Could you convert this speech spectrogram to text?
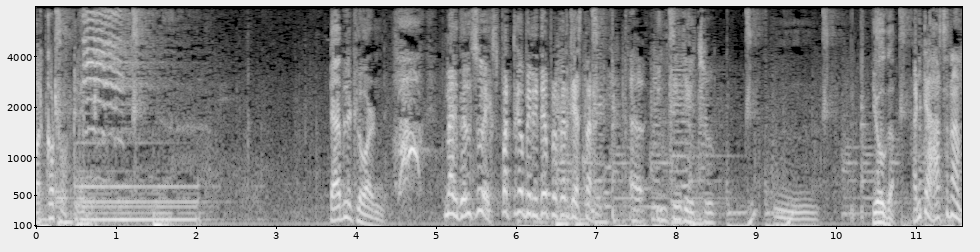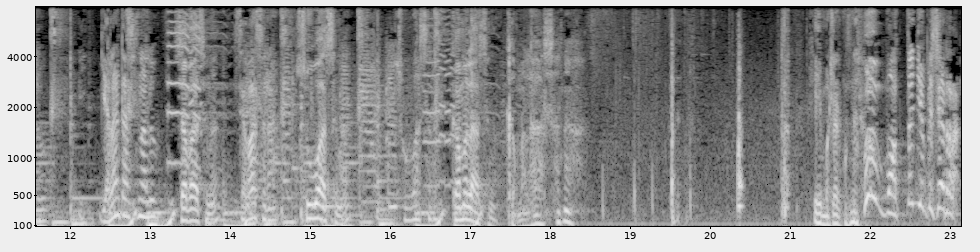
వర్కౌట్ అవ్వట్లేదు టాబ్లెట్లు వాడండి. నాకు తెలుసు ఎక్స్పర్ట్గా మీరు ఇదే ప్రిఫర్ చేస్తాను ఇంకేం చేయొచ్చు? యోగా. అంటే ఆసనాలు. ఎలాంటి ఆసనాలు శవాసన. శవాసన. సువాసన. సువాసన? కమలాసన. కమలాసన. ఏం మాట్లాడుకుంటున్నారు? మొత్తం చెప్పేశాడు రా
